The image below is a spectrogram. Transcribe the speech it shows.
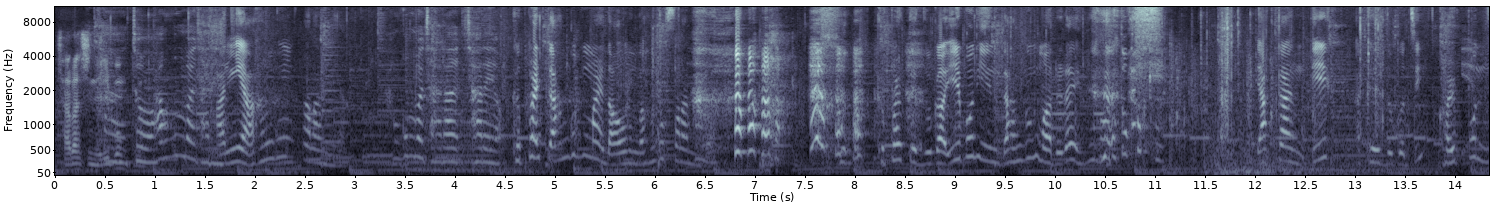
잘하시는 일본 아, 저 한국말 잘해요 아니야 한국 사람이야. 한국말 잘, 잘해요 급할 때 한국말 나오는 건 한국 사람인 거야. 급할 때 누가 일본인인데 한국말을 해. 어, 똑똑해 약간 일, 아, 그 누구지? 걸뽀님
